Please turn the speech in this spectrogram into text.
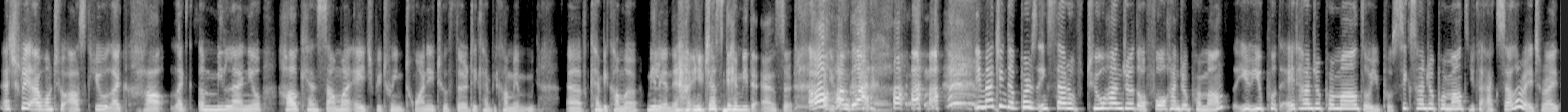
Actually, I want to ask you, like, how, like a millennial, how can someone aged between twenty to thirty can become a, uh, can become a millionaire? you just gave me the answer. Oh, I'm glad. imagine the person instead of two hundred or four hundred per month, you you put eight hundred per month or you put six hundred per month. You can accelerate, right?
